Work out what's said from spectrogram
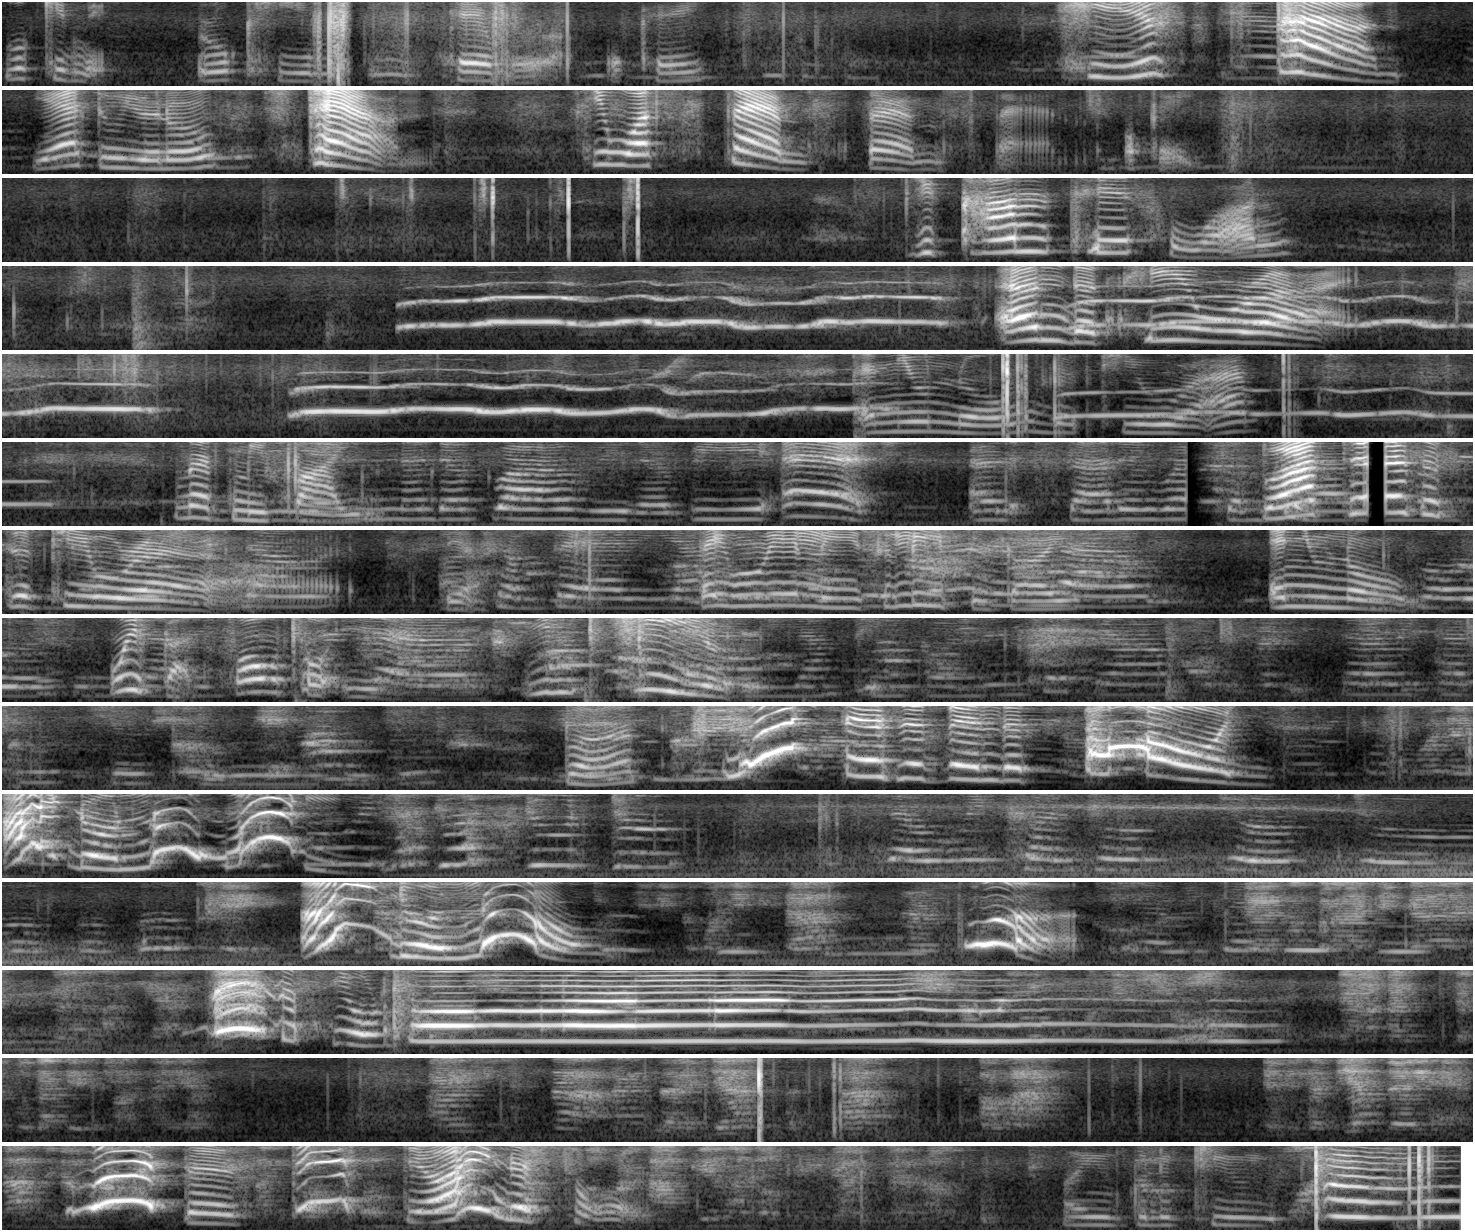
Look in it. Look him in camera, okay? He's stand. Yeah, do you know? Stands. He was stand, stand, stand. Okay. You come this one. And the T-Rex. And you know the T-Rex. Let me find. But this is the T-Rex. Yeah. They really sleepy, guys. And you know, we got photo in, in here. But is it in the toys? I don't know why. I don't know. What is this dinosaur? I'm gonna kill you.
